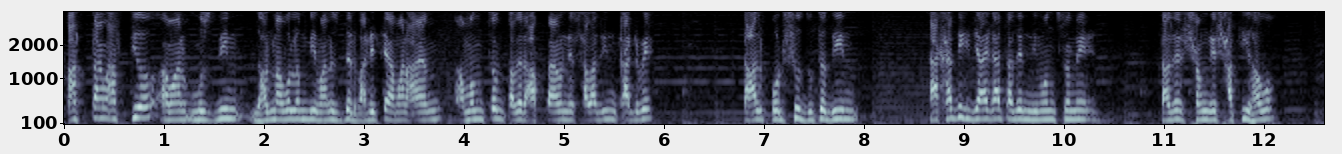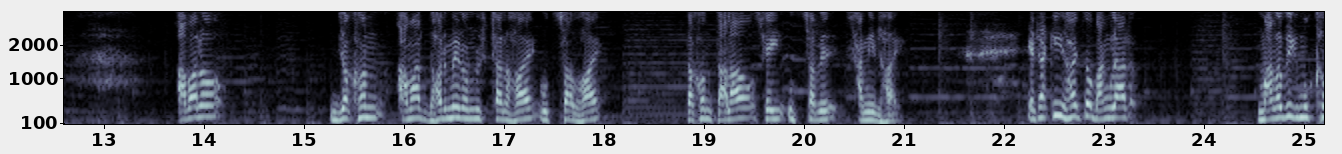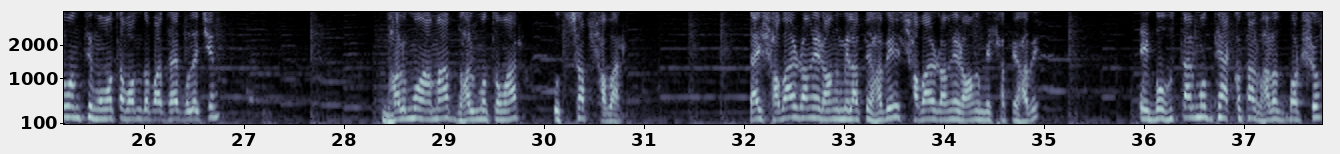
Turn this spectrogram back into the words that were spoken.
আত্মার আত্মীয়, আমার মুসলিম ধর্মাবলম্বী মানুষদের বাড়িতে আমার আমন্ত্রণ, তাদের আপ্যায়নে সারাদিন কাটবে। কাল পরশু দুটো দিন একাধিক জায়গা তাদের নিমন্ত্রণে তাদের সঙ্গে সাথী হব। আবারও যখন আমার ধর্মের অনুষ্ঠান হয়, উৎসব হয়, তখন তারাও সেই উৎসবে সামিল হয়। এটাকেই হয়তো বাংলার মানবিক মুখ্যমন্ত্রী মমতা বন্দ্যোপাধ্যায় বলেছেন, ধর্ম আমার, ধর্ম তোমার, উৎসব সবার। তাই সবার রঙে রং মেলাতে হবে, সবার রঙে রং মেশাতে হবে। এই বহুতার মধ্যে একতার ভারতবর্ষ।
